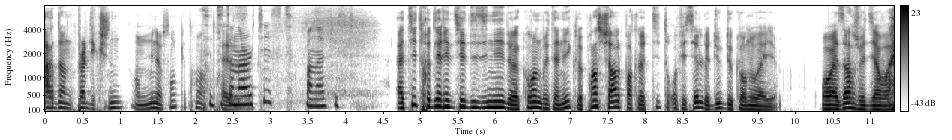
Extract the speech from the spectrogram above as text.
Ardent Production, en 1993. C'était un artiste. Enfin, un artiste. À titre d'héritier désigné de la couronne britannique, le prince Charles porte le titre officiel de duc de Cornouailles. Au hasard, je vais dire vrai.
